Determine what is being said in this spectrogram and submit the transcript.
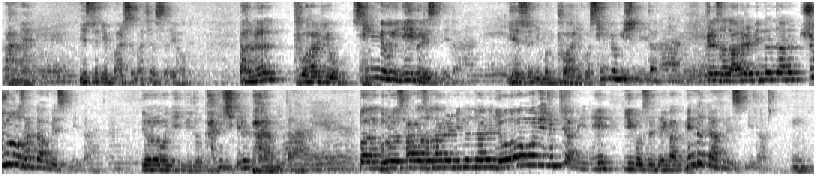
아멘. 예수님 말씀하셨어요. 나는 부활이요 생명이니 그랬습니다. 예수님은 부활이고 생명이십니다. 그래서 나를 믿는 자는 죽어도 산다고 그랬습니다. 여러분 이 믿음 가지시기를 바랍니다. 또한 무릇 살아서 나를 믿는 자는 영원히 죽지 않으니 이것을 내가 믿느냐 그랬습니다. 음.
